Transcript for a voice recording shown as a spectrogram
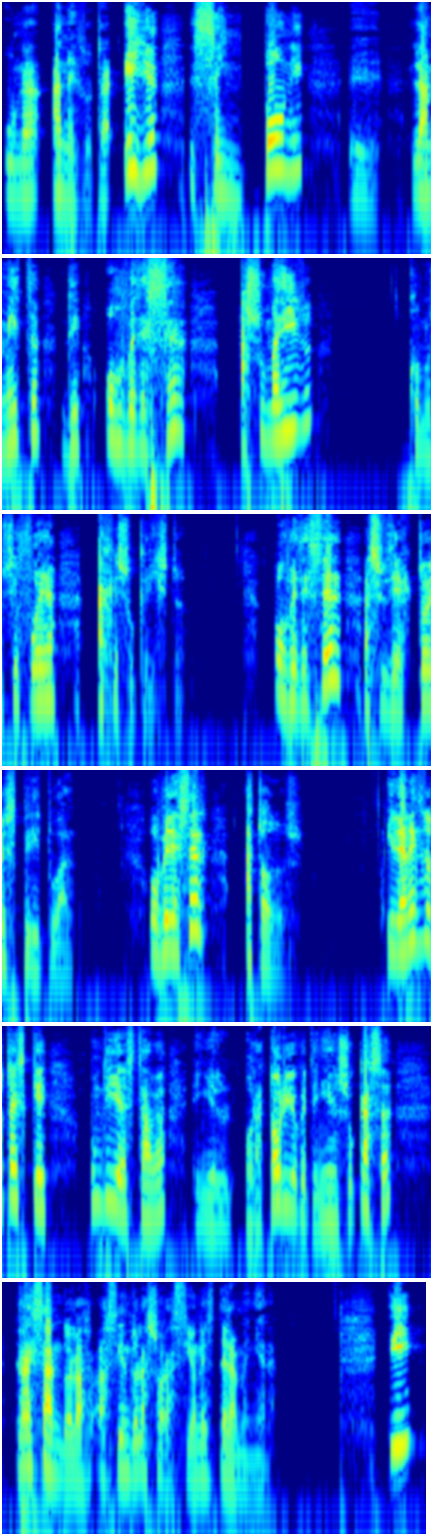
una anécdota. Ella se impone eh, la meta de obedecer a su marido como si fuera a Jesucristo. obedecer a su director espiritual, obedecer a todos. Y la anécdota es que un día estaba en el oratorio que tenía en su casa, rezando, haciendo las oraciones de la mañana. Y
